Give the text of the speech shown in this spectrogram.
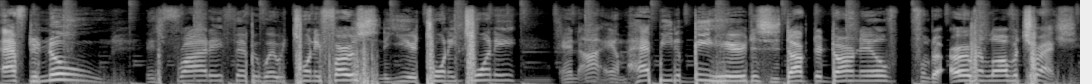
afternoon. It's Friday, February 21st in the year 2020, and I am happy to be here. This is Dr. Darnell from the Urban Law of Attraction.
